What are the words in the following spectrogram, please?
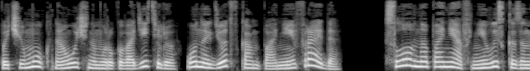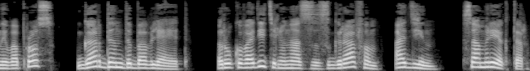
почему к научному руководителю он идет в компании Фрайда? Словно поняв невысказанный вопрос, Гарден добавляет: Руководитель у нас с графом один, сам ректор.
